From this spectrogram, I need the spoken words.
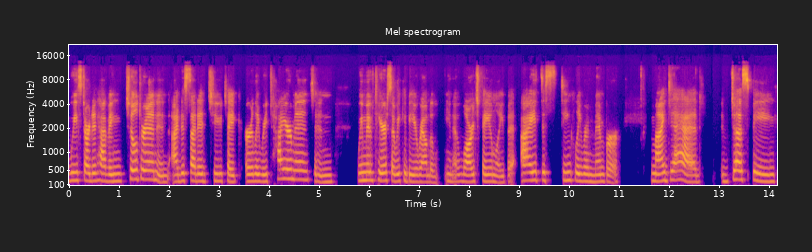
we started having children and I decided to take early retirement and we moved here so we could be around a you know large family but I distinctly remember my dad just being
